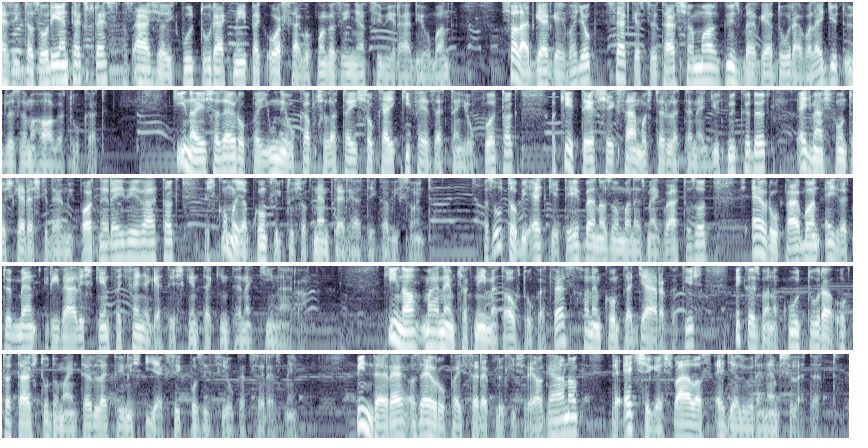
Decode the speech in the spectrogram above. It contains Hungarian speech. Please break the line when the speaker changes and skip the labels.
Ez itt az Orient Express, az ázsiai kultúrák, népek, országok magazinja a civil rádióban. Salád Gergely vagyok, szerkesztőtársammal, Günzberger Dórával együtt üdvözlöm a hallgatókat. Kína és az Európai Unió kapcsolatai sokáig kifejezetten jók voltak, a két térség számos területen együttműködött, egymás fontos kereskedelmi partnereivé váltak, és komolyabb konfliktusok nem terhelték a viszonyt. Az utóbbi egy-két évben azonban ez megváltozott, és Európában egyre többen riválisként vagy fenyegetésként tekintenek Kínára. Kína már nem csak német autókat vesz, hanem komplet gyárakat is, miközben a kultúra, oktatás, tudomány területén is igyekszik pozíciókat szerezni. Mindenre az európai szereplők is reagálnak, de egységes válasz egyelőre nem született.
